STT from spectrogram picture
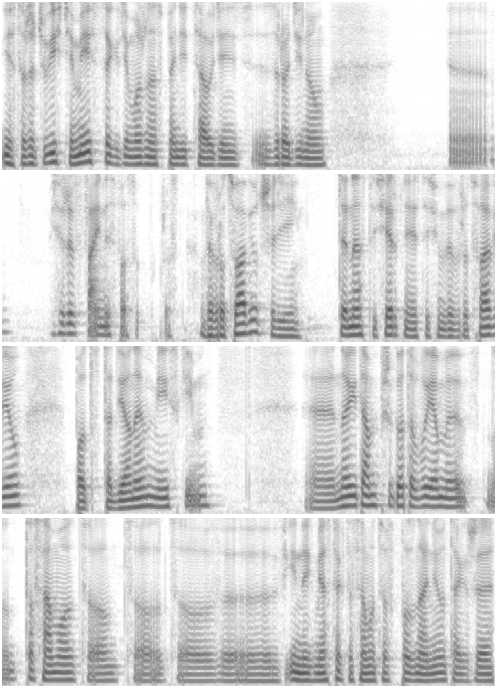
Jest to rzeczywiście miejsce, gdzie można spędzić cały dzień z, z rodziną. E, myślę, że w fajny sposób po prostu. We Wrocławiu, czyli 14 sierpnia jesteśmy we Wrocławiu pod stadionem miejskim. E, no i tam przygotowujemy no, to samo, co, co, co w, w innych miastach, to samo, co w Poznaniu, także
